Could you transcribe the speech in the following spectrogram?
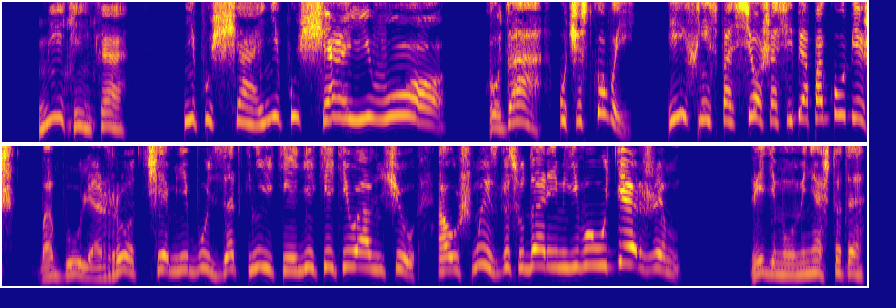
— Митенька, не пущай, не пущай его! — Куда, участковый? Их не спасешь, а себя погубишь. Бабуля, рот чем-нибудь заткните Никите Ивановичу, а уж мы с государем его удержим. Видимо, у меня что-то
